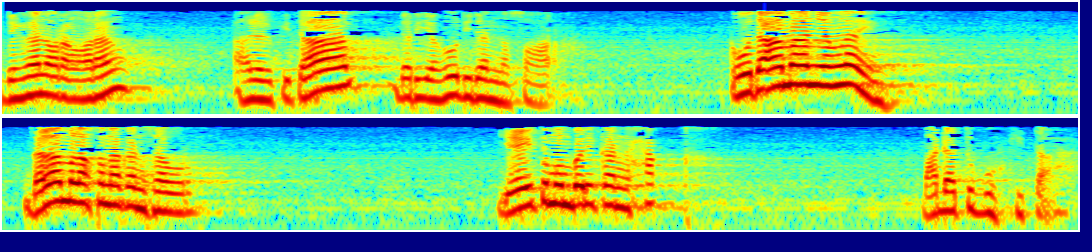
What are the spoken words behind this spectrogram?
dengan orang-orang ahli kitab dari Yahudi dan Nasara. Keutamaan yang lain dalam melaksanakan sahur yaitu memberikan hak pada tubuh kita,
